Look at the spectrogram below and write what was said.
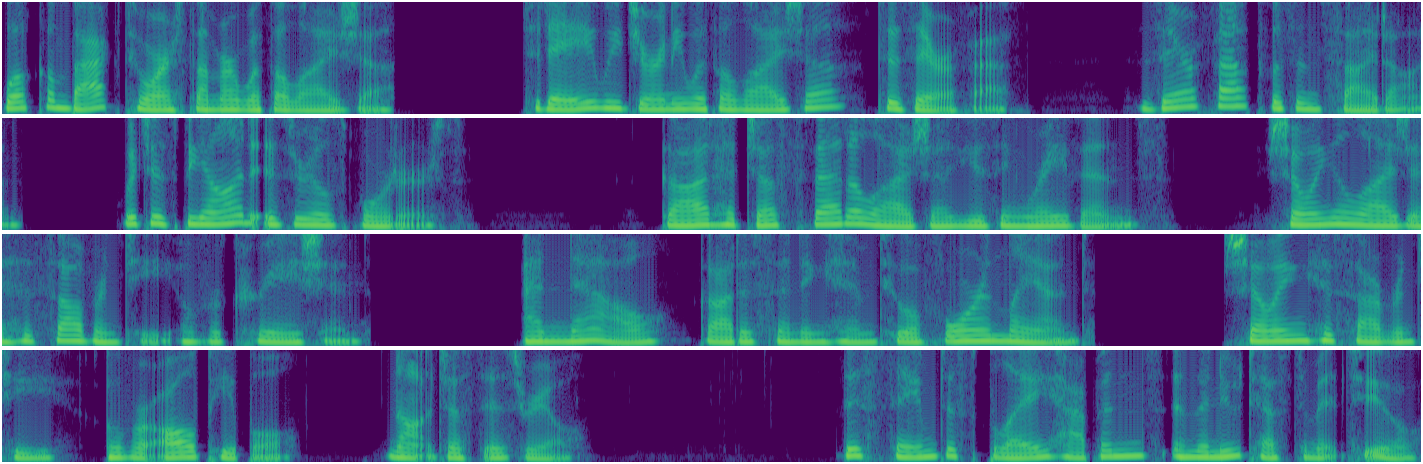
Welcome back to our Summer with Elijah. Today we journey with Elijah to Zarephath. Zarephath was in Sidon, which is beyond Israel's borders. God had just fed Elijah using ravens, showing Elijah his sovereignty over creation. And now God is sending him to a foreign land, showing his sovereignty over all people, not just Israel. This same display happens in the New Testament too,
